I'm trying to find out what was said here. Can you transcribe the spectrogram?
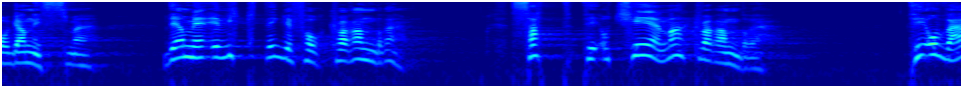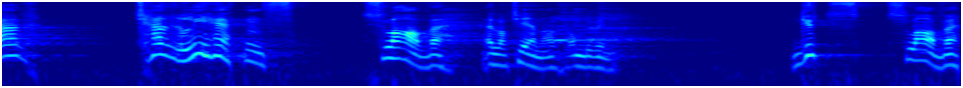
organisme der vi er viktige for hverandre. Satt til å tjene hverandre. Til å være kjærlighetens slave, eller tjener, om du vil. Guds slave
